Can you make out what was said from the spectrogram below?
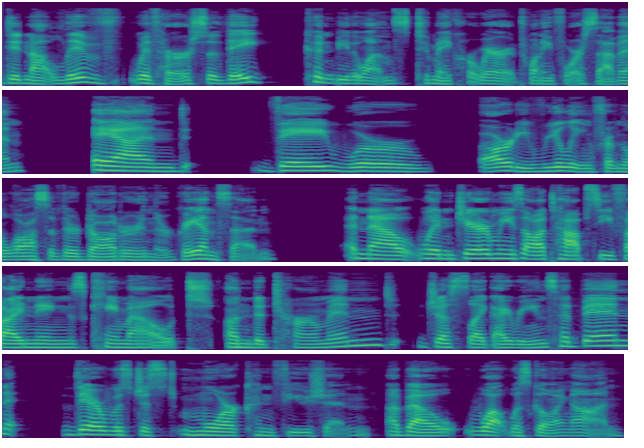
did not live with her, so they couldn't be the ones to make her wear it 24 7. And they were already reeling from the loss of their daughter and their grandson. And now, when Jeremy's autopsy findings came out undetermined, just like Irene's had been, there was just more confusion about what was going on.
